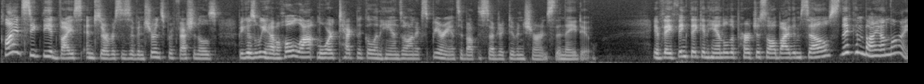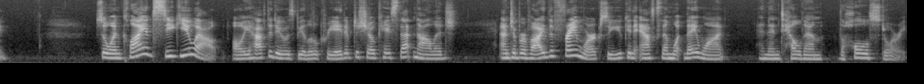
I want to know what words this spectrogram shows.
Clients seek the advice and services of insurance professionals because we have a whole lot more technical and hands on experience about the subject of insurance than they do. If they think they can handle the purchase all by themselves, they can buy online. So when clients seek you out, all you have to do is be a little creative to showcase that knowledge and to provide the framework so you can ask them what they want and then tell them the whole story.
